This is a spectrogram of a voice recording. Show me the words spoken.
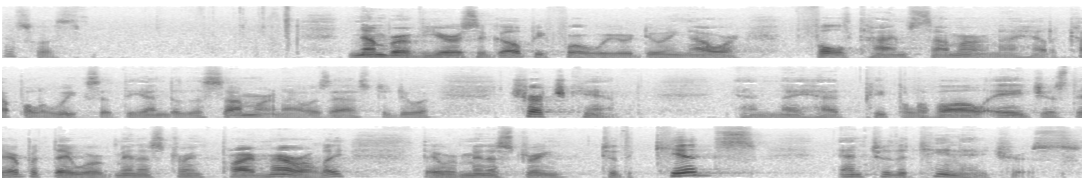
this was number of years ago before we were doing our full time summer, and I had a couple of weeks at the end of the summer, and I was asked to do a church camp. And they had people of all ages there, but they were ministering primarily, they were ministering to the kids and to the teenagers.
